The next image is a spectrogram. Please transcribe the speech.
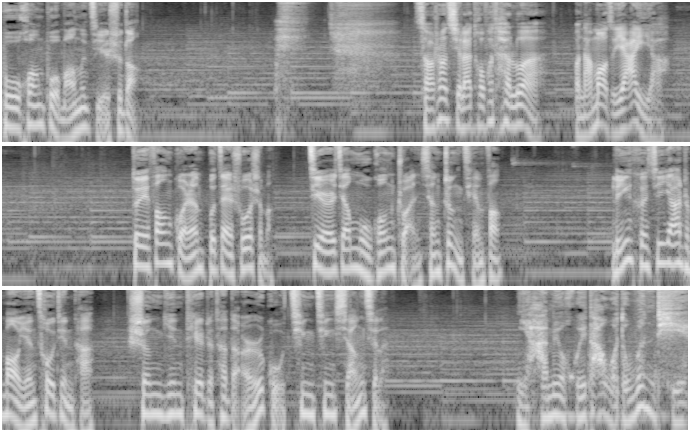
不慌不忙的解释道：“早上起来头发太乱，我拿帽子压一压。”对方果然不再说什么。继而将目光转向正前方，林和熙压着帽檐凑近他，声音贴着他的耳骨轻轻响起来：“你还没有回答我的问题。”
